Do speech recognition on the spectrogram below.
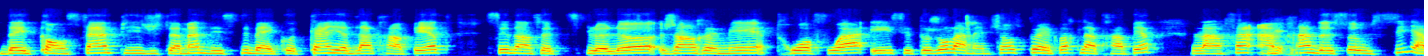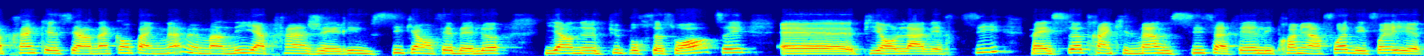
d'être constant, puis justement de décider, ben écoute, quand il y a de la trempette, dans ce plat-là, j'en remets trois fois et c'est toujours la même chose, peu importe la trempette. L'enfant apprend de ça aussi, il apprend que c'est en accompagnement, mais à un moment donné, il apprend à gérer aussi. Quand on fait, ben là, il n'y en a plus pour ce soir, tu sais, euh, puis on l'avertit. Ben ça, tranquillement aussi, ça fait les premières fois, des fois, il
